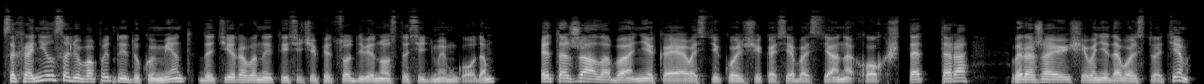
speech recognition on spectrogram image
сохранился любопытный документ, датированный 1597 годом. Это жалоба некоего стекольщика Себастьяна Хохштеттера, выражающего недовольство тем, что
